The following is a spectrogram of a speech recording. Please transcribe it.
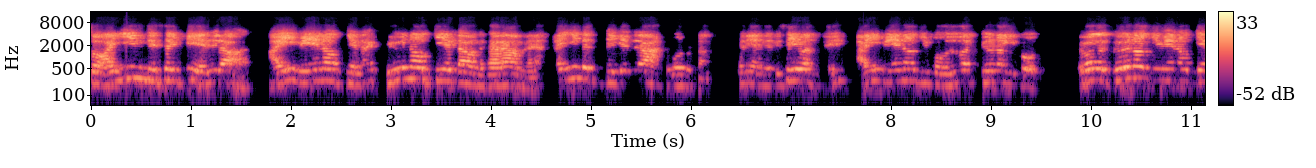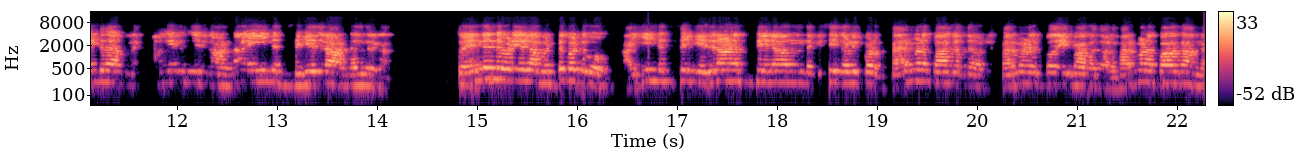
சோ ஐயின் திசைக்கு எதிராக ஐ மேநோக்கியன கீழ்நோக்கியட்டா வந்து தராம ஐயின் திசைக்கு எதிராக போட்டுட்டாங்க சரி அந்த விசை வந்து ஐ மேநோக்கி போகுது ஒரு கீழ்நோக்கி போகுது? இவங்க கீழ்நோக்கி மேநோக்கி என்று தரல அங்க இருந்து இருக்காங்கன்னா ஐயின் திசைக்கு எதிராக இருந்திருக்காங்க சோ எந்தெந்த வழியெல்லாம் விட்டுப்பட்டு போகும்? ஐயின் திசைக்கு எதிரான திசையில வந்து இந்த விசை தொழிற்படும். பருமனை பார்க்க தேவையில்லை பருமனை இப்போதைக்கு பார்க்க தேவையில்லை பருமனை பார்க்காம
